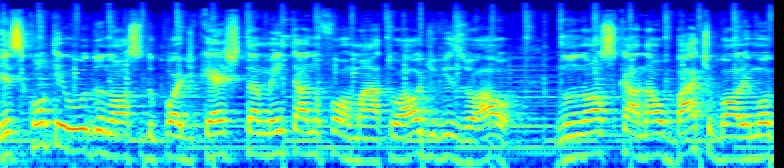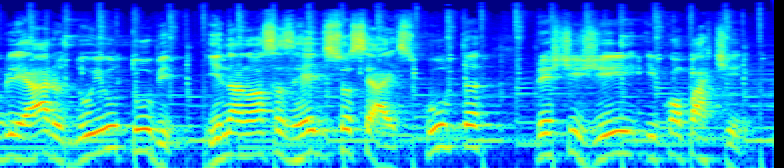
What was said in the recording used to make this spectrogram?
Esse conteúdo nosso do podcast também está no formato audiovisual no nosso canal Bate-Bola Imobiliário do YouTube e nas nossas redes sociais. Curta, prestigie e compartilhe.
